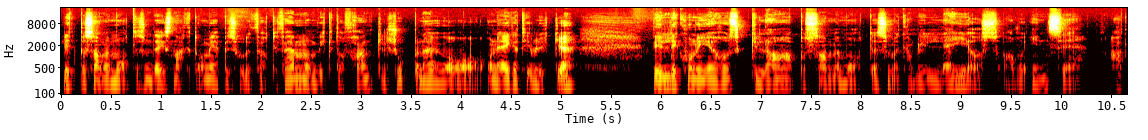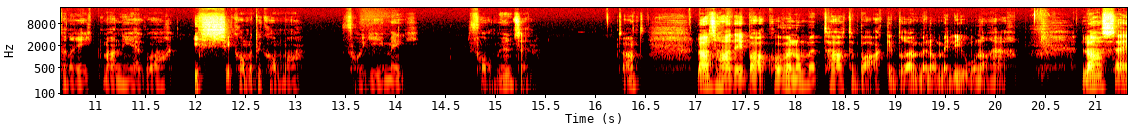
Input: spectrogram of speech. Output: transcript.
Litt på samme måte som det jeg snakket om i episode 45, om Viktor Frankel, Schopenhauer og, og negativ lykke. Vil det kunne gjøre oss glad på samme måte som vi kan bli lei oss av å innse at en rik mann i Jaguar ikke kommer til å komme for å gi meg formuen sin? Sant? La oss ha det i bakhodet når vi tar tilbake drømmen om millioner her. La oss si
